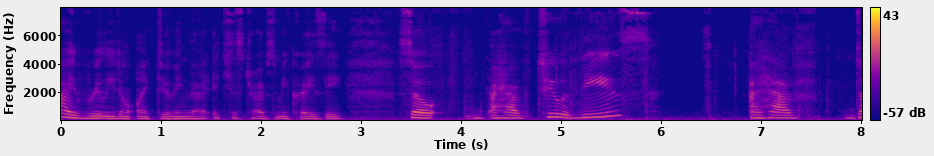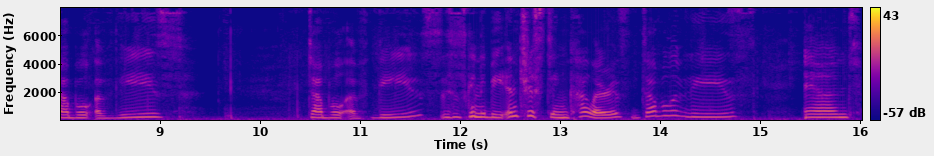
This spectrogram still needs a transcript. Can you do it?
I really don't like doing that. It just drives me crazy. So I have two of these. I have double of these, double of these. This is going to be interesting colors. Double of these, and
